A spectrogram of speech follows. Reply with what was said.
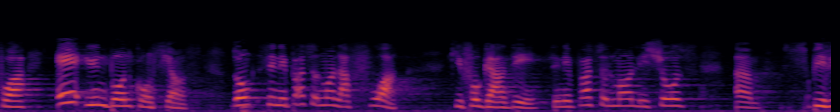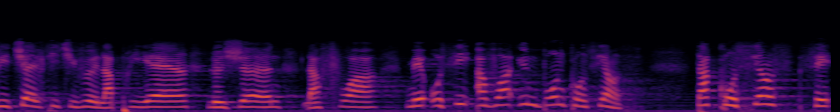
foi et une bonne conscience. Donc, ce n'est pas seulement la foi qu'il faut garder, ce n'est pas seulement les choses euh, spirituelles, si tu veux, la prière, le jeûne, la foi, mais aussi avoir une bonne conscience. Ta conscience, c'est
